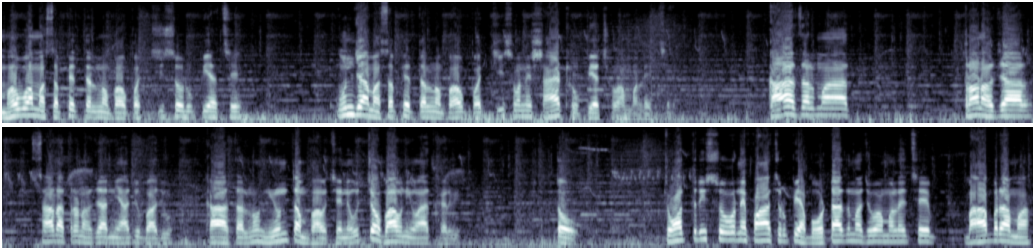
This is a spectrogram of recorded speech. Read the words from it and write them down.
મહુવામાં સફેદ તલનો ભાવ પચીસો રૂપિયા છે. ઊંઝામાં સફેદ તલનો ભાવ પચીસો ને સાઠ રૂપિયા જોવા મળે છે. કાળા તલમાં ત્રણ હજાર, સાડા ત્રણ હજારની આજુબાજુ કાળા તલનો ન્યૂનતમ ભાવ છે અને ઊંચો ભાવની વાત કરવી તો ચોત્રીસો ને પાંચ રૂપિયા બોટાદમાં જોવા મળે છે. બાબરામાં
